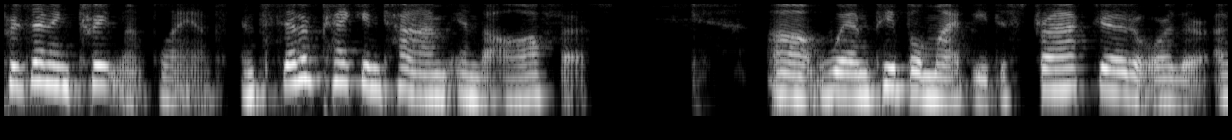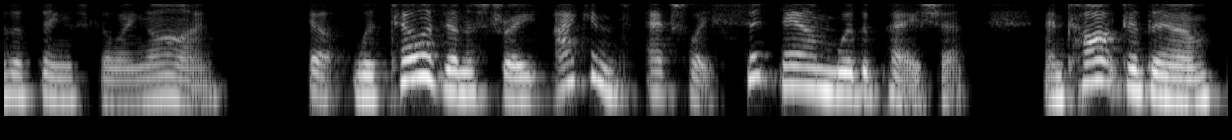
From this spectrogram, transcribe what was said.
presenting treatment plans instead of taking time in the office uh, when people might be distracted or there are other things going on. Uh, with teledentistry, I can actually sit down with a patient and talk to them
